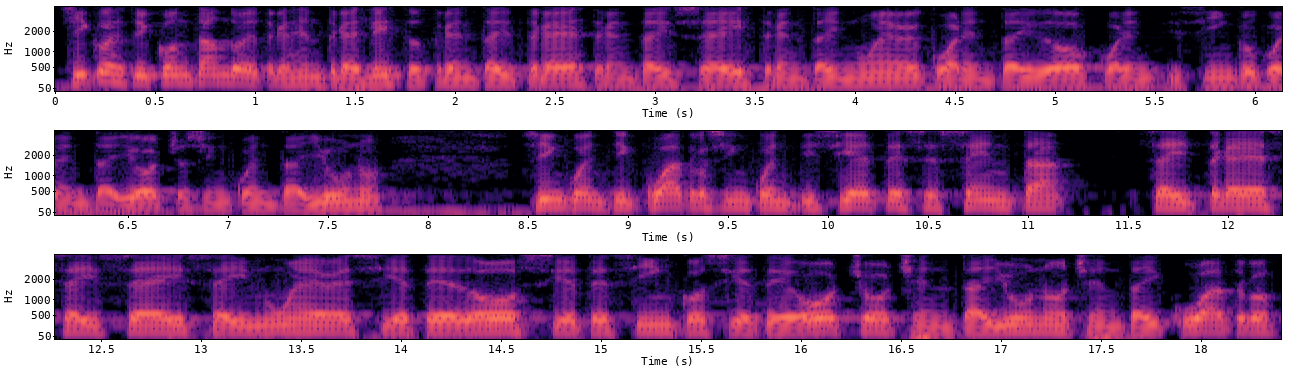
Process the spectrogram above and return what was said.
Chicos, estoy contando de 3 en 3, listo. 33, 36, 39, 42, 45, 48, 51, 54, 57, 60, 63, 66, 69, 72, 75, 78, 81, 84,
